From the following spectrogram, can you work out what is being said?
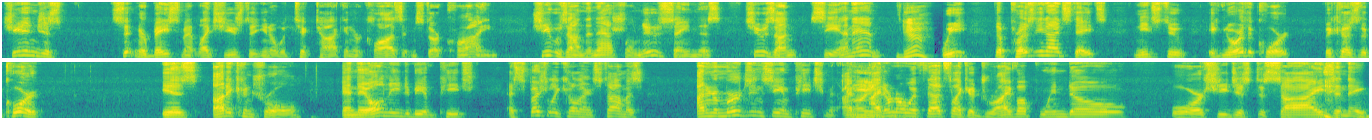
She didn't just sit in her basement like she used to, you know, with TikTok in her closet and start crying. She was on the national news saying this. She was on CNN. Yeah. We, the president of the United States, needs to ignore the court because the court is out of control and they all need to be impeached, especially Clarence Thomas, on an emergency impeachment. I, Oh, yeah. I don't know if that's like a drive up window or she just decides and they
